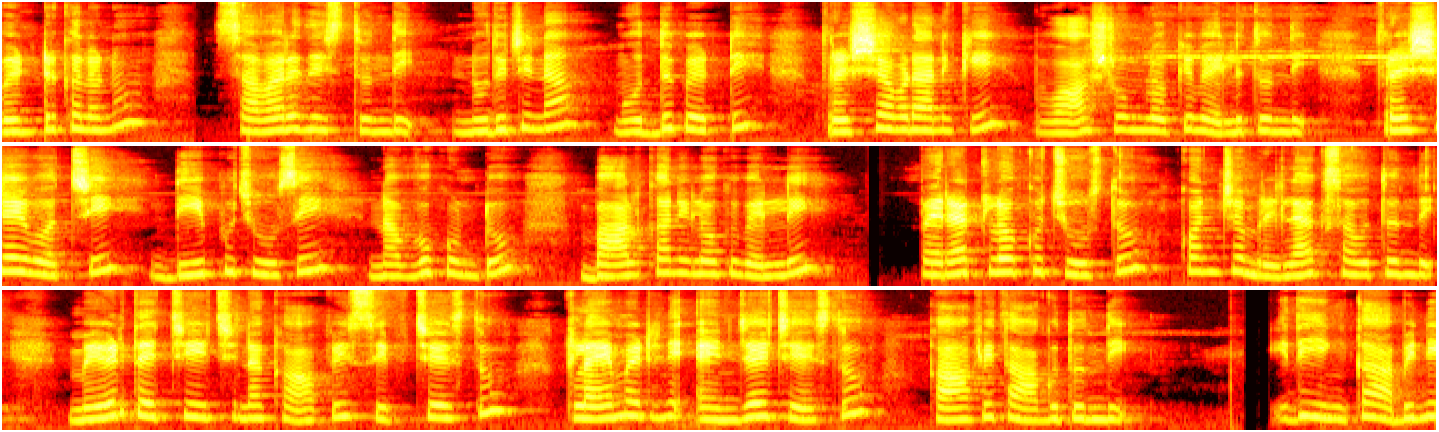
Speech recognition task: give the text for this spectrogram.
వెంట్రుకలను సవరిదిస్తుంది. నుదుటిన ముద్దు పెట్టి ఫ్రెష్ అవ్వడానికి వాష్రూమ్లోకి వెళుతుంది. ఫ్రెష్ అయి వచ్చి దీపు చూసి నవ్వుకుంటూ బాల్కనీలోకి వెళ్ళి పెరట్లోకి చూస్తూ కొంచెం రిలాక్స్ అవుతుంది. మేడ్ తెచ్చి ఇచ్చిన కాఫీ సిప్ చేస్తూ క్లైమేట్ని ఎంజాయ్ చేస్తూ కాఫీ తాగుతుంది. ఇది ఇంకా అభిని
